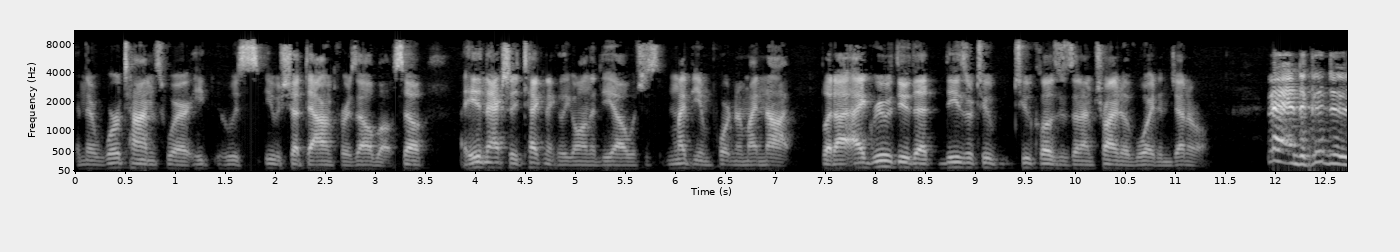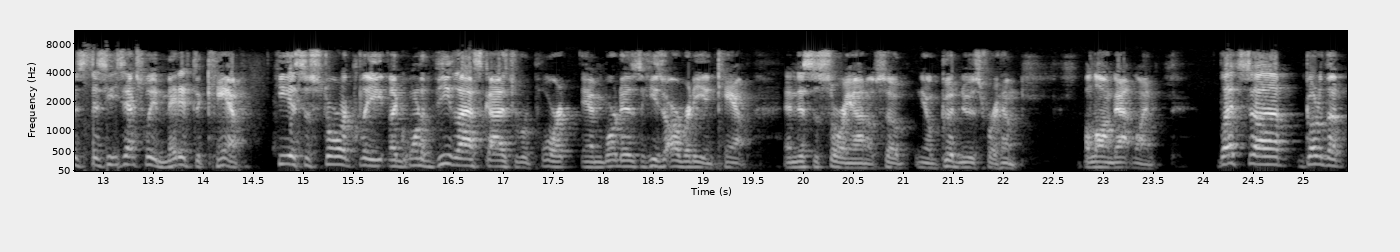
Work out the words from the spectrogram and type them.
And there were times where he was he was shut down for his elbow. So uh, he didn't actually technically go on the DL, which is might be important or might not. But I, I agree with you that these are two two closes that I'm trying to avoid in general. Yeah, and the good news is he's actually made it to camp he is historically like one of the last guys to report, and word is he's already in camp, and this is Soriano. So you know, good news for him along that line. Let's uh, go to the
